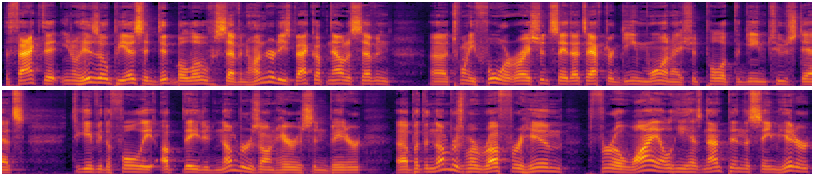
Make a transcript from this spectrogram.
The fact that, you know, his OPS had dipped below 700. He's back up now to 724, uh, or I should say that's after game one. I should pull up the game two stats to give you the fully updated numbers on Harrison Bader. Uh, but the numbers were rough for him for a while. He has not been the same hitter.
